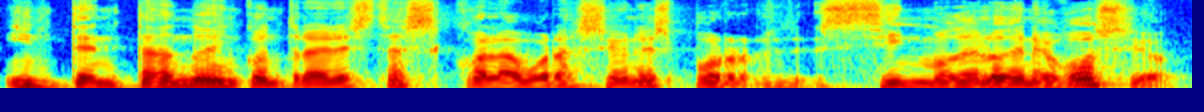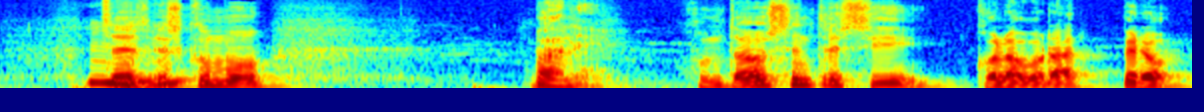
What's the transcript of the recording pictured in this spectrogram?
intentando encontrar estas colaboraciones por, sin modelo de negocio. O sea, es- es como, vale, juntaos entre sí, colaborar, pero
